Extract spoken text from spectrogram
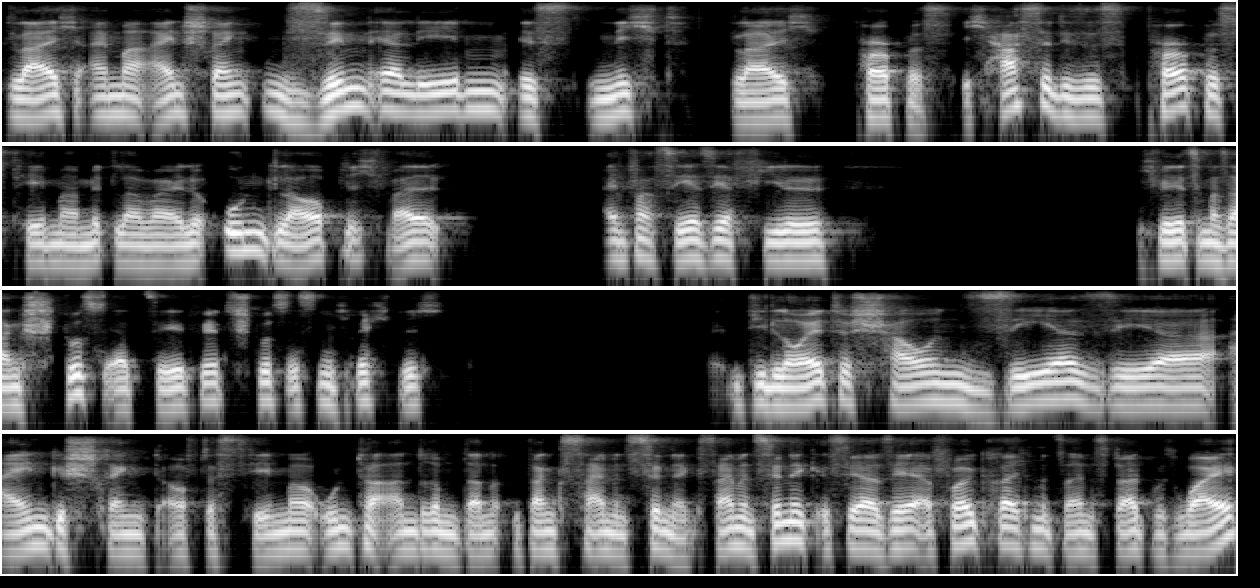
gleich einmal einschränken, Sinn erleben ist nicht gleich Purpose. Ich hasse dieses Purpose-Thema mittlerweile unglaublich, weil einfach sehr, sehr viel, ich will jetzt mal sagen, Stuss erzählt wird. Stuss ist nicht richtig. Die Leute schauen sehr, sehr eingeschränkt auf das Thema, unter anderem dan- dank Simon Sinek. Simon Sinek ist ja sehr erfolgreich mit seinem Start with Why.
